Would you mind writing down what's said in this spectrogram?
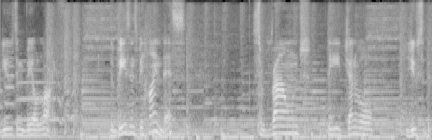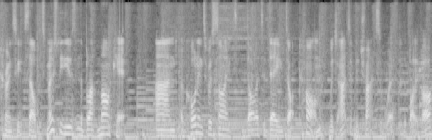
used in real life. The reasons behind this surround the general use of the currency itself. It's mostly used in the black market, and according to a site dolartoday.com, which actively tracks the worth of the Bolivar,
